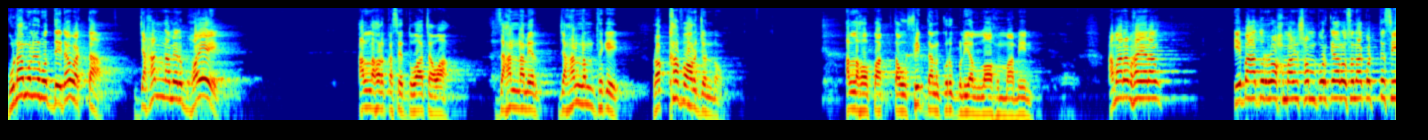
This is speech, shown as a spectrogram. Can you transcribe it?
গুণামলের মধ্যে এটাও একটা জাহান নামের ভয়ে আল্লাহর কাছে দোয়া চাওয়া জাহান নামের জাহান নাম থেকে রক্ষা পাওয়ার জন্য। আল্লাহ পাক তৌফিক দান করুক বলি আল্লাহ মামিন আমার ভাইয়েরা এবাদুর রহমান সম্পর্কে আলোচনা করতেছি।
